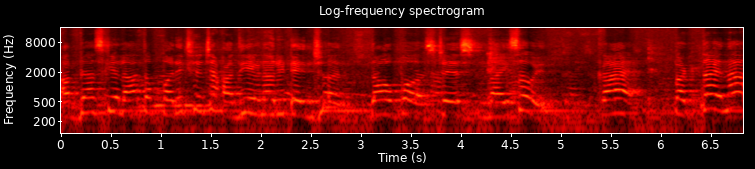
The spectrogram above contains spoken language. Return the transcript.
अभ्यास केला तर परीक्षेच्या आधी येणारी टेन्शन धावप स्ट्रेस नाहीसं होईल. काय? पटतंय ना?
